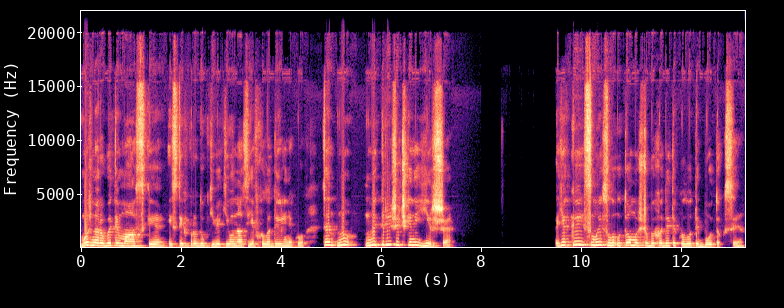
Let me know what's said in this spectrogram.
Можна робити маски із тих продуктів, які у нас є в холодильнику. Це ну, не трішечки не гірше. Який смисл у тому, щоб ходити колоти ботокси?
